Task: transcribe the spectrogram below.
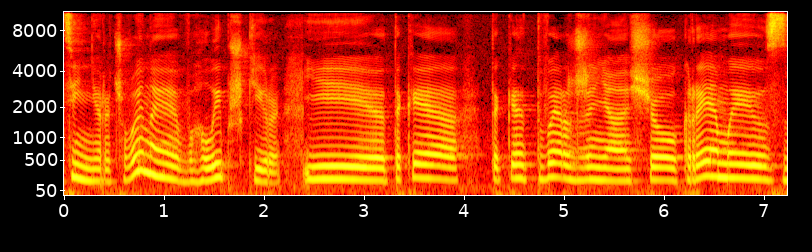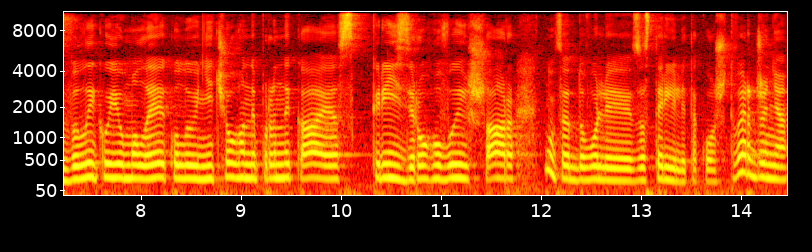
цінні речовини в глиб шкіри. І таке таке твердження, що креми з великою молекулою нічого не проникає скрізь роговий шар. Ну, це доволі застарілі також твердження.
